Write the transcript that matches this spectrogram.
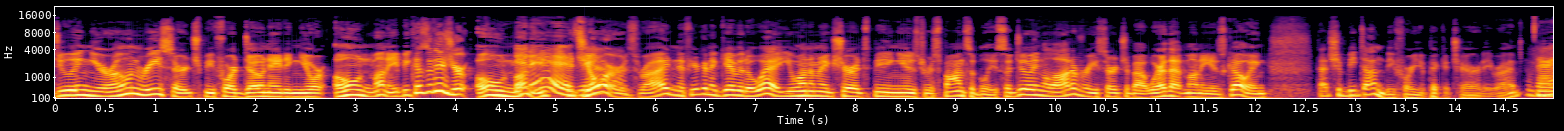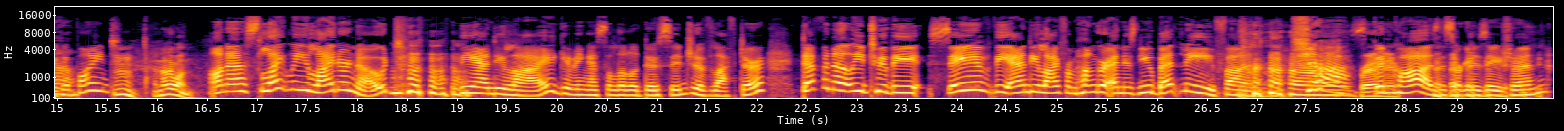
doing your own research before donating your own money because it is your own money. is, it's yeah. yours, right? And if you're going to give it away, you want to make sure it's being used responsibly. So, doing a lot of research about where that money is going, that should be done before you pick a charity, right? Very good point. Mm, another one. On a slightly lighter note, the Andy Lie giving us a little dosage of laughter. Definitely to the Save the Andy Lie from Hunger and his new Bentley fund. yeah. Brand Good name. cause, this organization.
